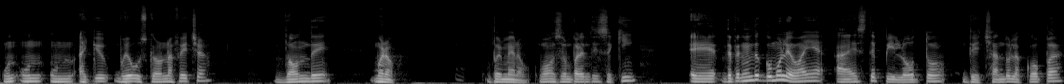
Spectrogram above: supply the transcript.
Un, un, un, hay que, voy a buscar una fecha donde, bueno, primero, vamos a hacer un paréntesis aquí. Eh, dependiendo cómo le vaya a este piloto de echando la copa,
